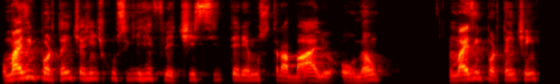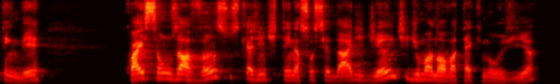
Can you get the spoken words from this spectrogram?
O mais importante é a gente conseguir refletir se teremos trabalho ou não. O mais importante é entender quais são os avanços que a gente tem na sociedade diante de uma nova tecnologia,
